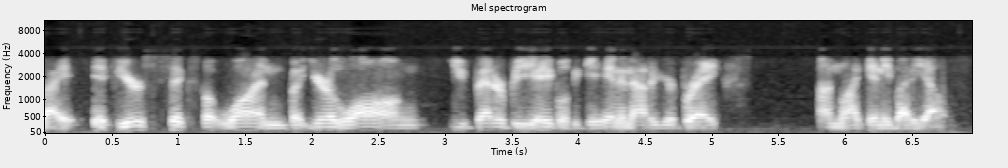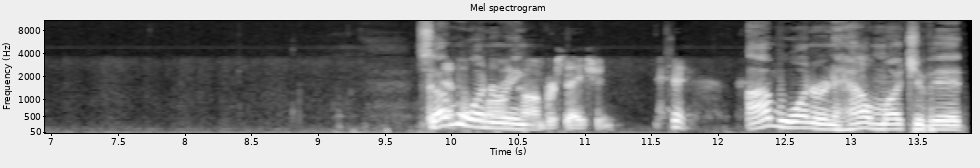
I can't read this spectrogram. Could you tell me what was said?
right? If you're six foot one, but you're long, you better be able to get in and out of your breaks, unlike anybody else. So I'm wondering conversation. I'm wondering how much of it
